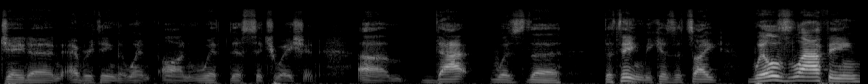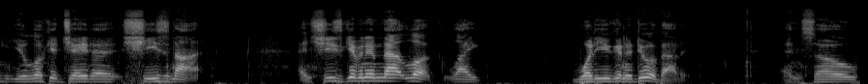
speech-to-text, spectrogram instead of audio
Jada and everything that went on with this situation, um, that was the the thing because it's like Will's laughing. You look at Jada, she's not, and she's giving him that look like, "What are you gonna do about it?" And so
